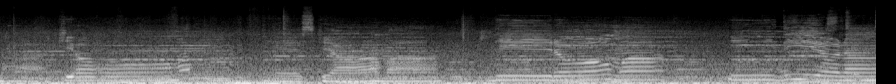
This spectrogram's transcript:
la chioma e schiava di Roma Idiola.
